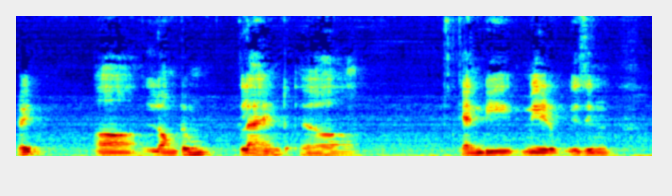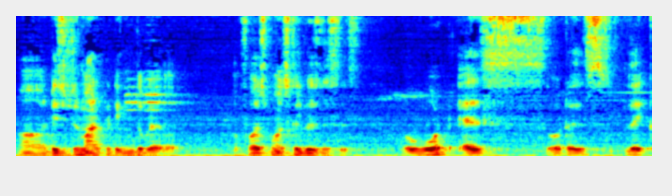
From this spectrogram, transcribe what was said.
Right? Uh, long-term client uh, can be made using uh, digital marketing the for small scale businesses. What else what else like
